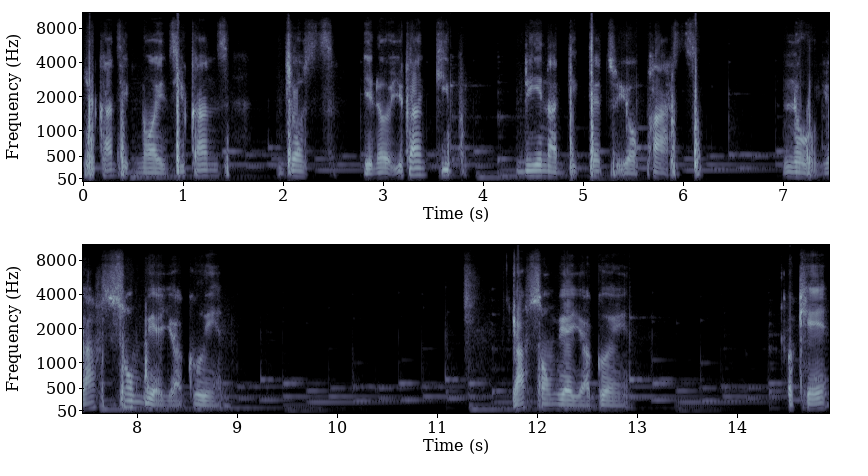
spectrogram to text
You can't ignore it. You can't just, you know, you can't keep being addicted to your past. No, you have somewhere you are going you have somewhere you are going. Okay?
